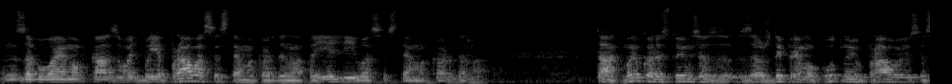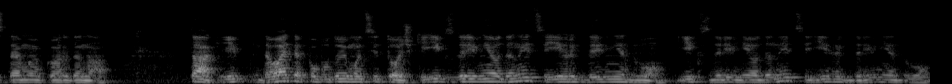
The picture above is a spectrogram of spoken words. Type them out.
не забуваємо вказувати, бо є права система координат, а є ліва система координат. Так, ми користуємося завжди прямокутною правою системою координат. Так, і давайте побудуємо ці точки. Х дорівнює одиниці, y дорівнює 2. Х дорівнює одиниці, y дорівнює 2.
